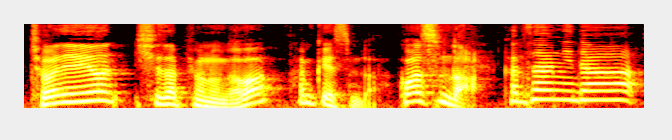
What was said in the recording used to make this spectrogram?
전혜연 시사평론가와 함께했습니다. 고맙습니다. 감사합니다.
